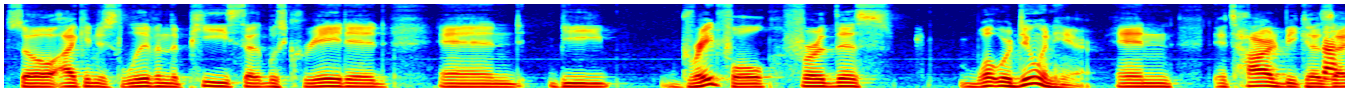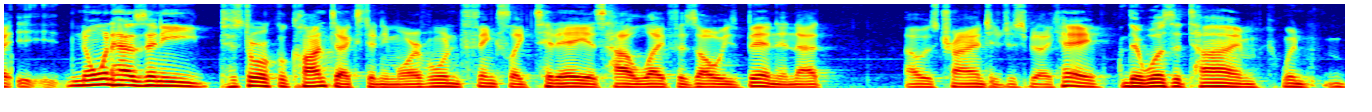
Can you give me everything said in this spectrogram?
so I can just live in the peace that was created and be grateful for this what we're doing here. And it's hard because I, no one has any historical context anymore. Everyone thinks like today is how life has always been. And that i was trying to just be like hey there was a time when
